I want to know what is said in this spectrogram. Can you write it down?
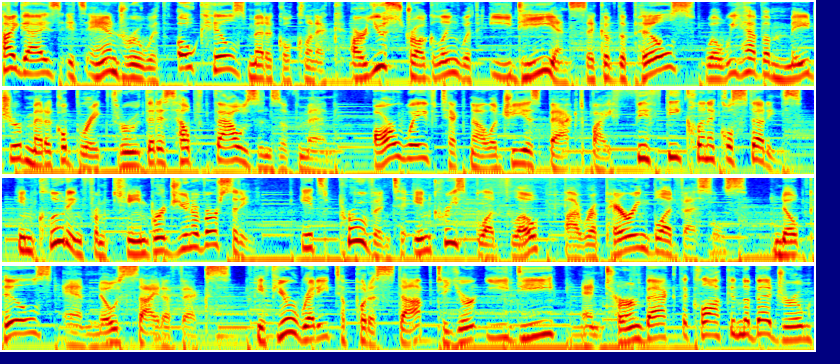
Hi, guys, it's Andrew with Oak Hills Medical Clinic. Are you struggling with ED and sick of the pills? Well, we have a major medical breakthrough that has helped thousands of men. Our wave technology is backed by 50 clinical studies, including from Cambridge University. It's proven to increase blood flow by repairing blood vessels. No pills and no side effects. If you're ready to put a stop to your ED and turn back the clock in the bedroom,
